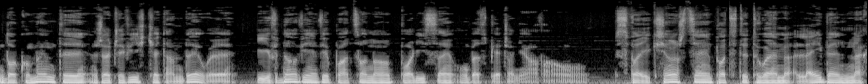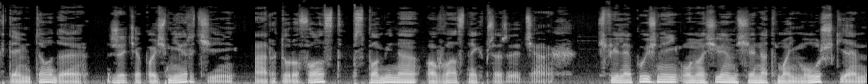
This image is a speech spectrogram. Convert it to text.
Dokumenty rzeczywiście tam były i wdowie wypłacono polisę ubezpieczeniową. W swojej książce pod tytułem Leben nach dem Tode Życie po śmierci Arthur Fost wspomina o własnych przeżyciach. Chwilę później unosiłem się nad moim łóżkiem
